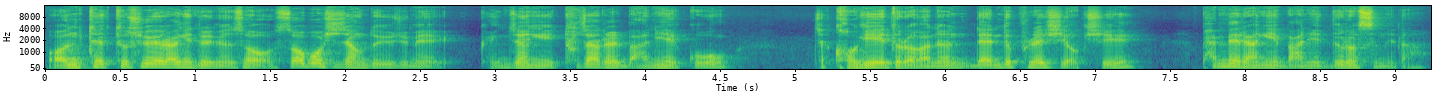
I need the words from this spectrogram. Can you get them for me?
언택트 수요량이 늘면서 서버 시장도 요즘에 굉장히 투자를 많이 했고 거기에 들어가는 랜드 플래시 역시 판매량이 많이 늘었습니다.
